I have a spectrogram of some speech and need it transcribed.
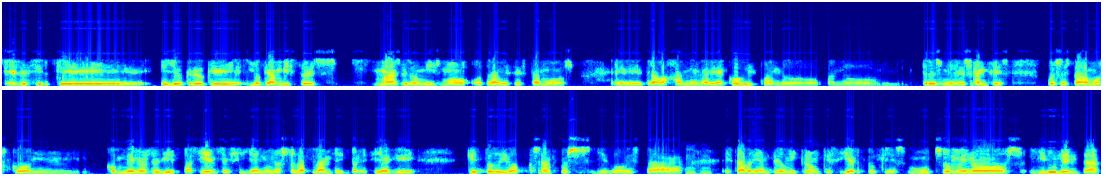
Es decir, que, que yo creo que lo que han visto es más de lo mismo. Otra vez estamos eh, trabajando en área COVID cuando, cuando tres meses antes pues estábamos con, con menos de 10 pacientes y ya en una sola planta y parecía que, que todo iba a pasar, pues llegó esta, esta variante Omicron, que es cierto que es mucho menos virulenta,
